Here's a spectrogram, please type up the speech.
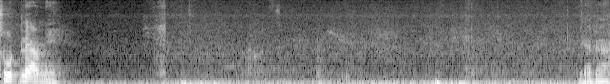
สุดแล้วนี่เดี๋ยวนะ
